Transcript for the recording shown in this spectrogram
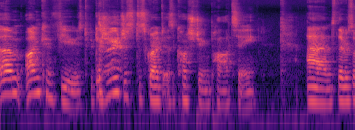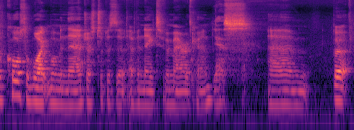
Um, I'm confused because you just described it as a costume party, and there is of course a white woman there dressed up as a, of a Native American. Yes. Um, but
